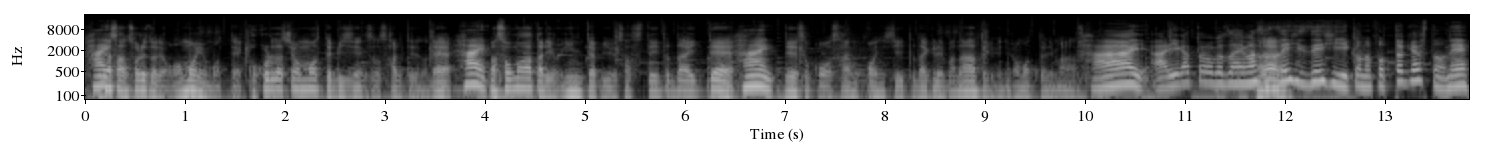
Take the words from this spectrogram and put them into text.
はい。皆さんそれぞれ思いを持って志を持ってビジネスをされているので、はい。まあ、そのあたりをインタビューさせていただいて、はい。でそこを参考にしていただければなというふうに思っております。はい、ありがとうございます。はい。ぜひぜひこのポッドキャストのね、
